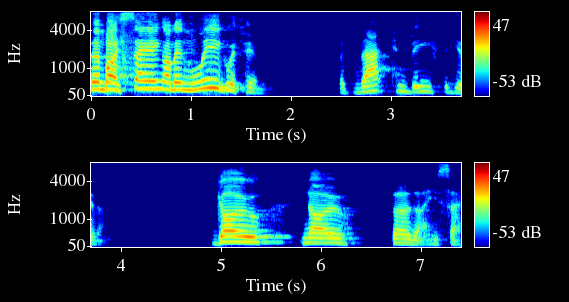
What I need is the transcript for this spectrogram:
than by saying, I'm in league with him. But that can be forgiven. Go no further, he's saying.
